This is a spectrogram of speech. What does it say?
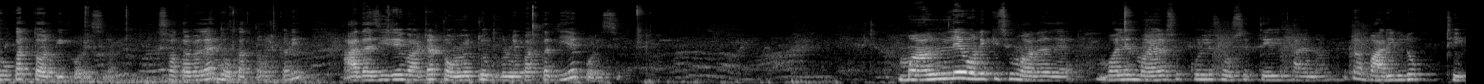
ধোকার তরকারি করেছিলাম। সকালবেলায় ধোকার তরকারি, আদা জিরে বাটা, টমেটো, ধনে পাতা দিয়ে করেছি। মানলে অনেক কিছু মানা যায়। বলে মায়ের অসুখ করলে সর্ষের তেল খায় না। ওটা বাড়ির লোক ঠিক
